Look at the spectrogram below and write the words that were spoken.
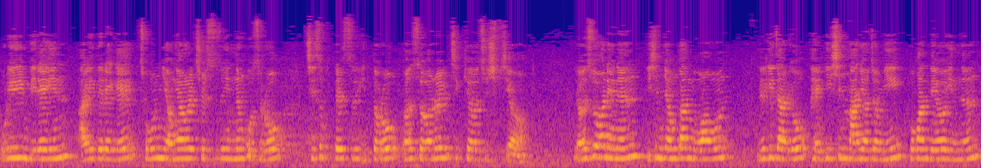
우리 미래인 아이들에게 좋은 영향을 줄 수 있는 곳으로 지속될 수 있도록 연수원을 지켜주십시오. 연수원에는 20년간 모아온 일기자료 120만여 점이 보관되어 있는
